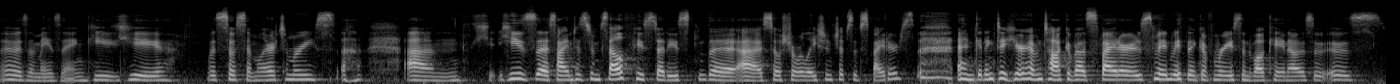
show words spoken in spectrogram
it was amazing. He, he was so similar to Maurice. um, he's a scientist himself. He studies the uh, social relationships of spiders. And getting to hear him talk about spiders made me think of Maurice and volcanoes. It was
